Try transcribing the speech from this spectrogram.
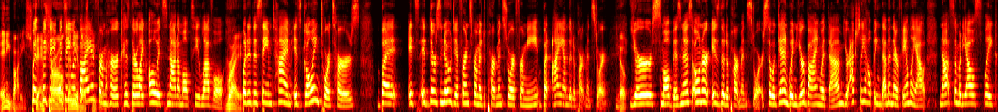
anybody's, but, James but they Charles, but they would buy it people. from her because they're like, oh, it's not a multi level, Right. But at the same time, it's going towards hers. But it's it, there's no difference from a department store for me. But I am the department store. Yep. Your small business owner is the department store. So again, when you're buying with them, you're actually helping them and their family out, not somebody else like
